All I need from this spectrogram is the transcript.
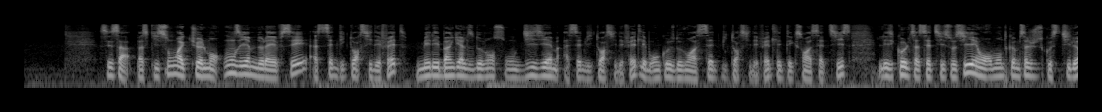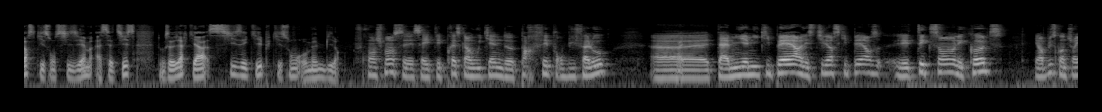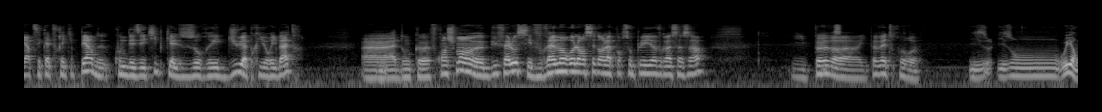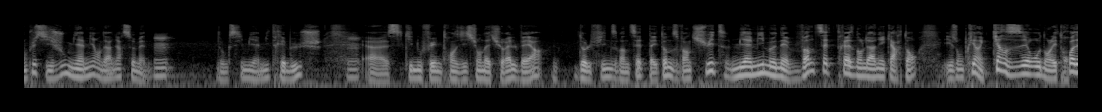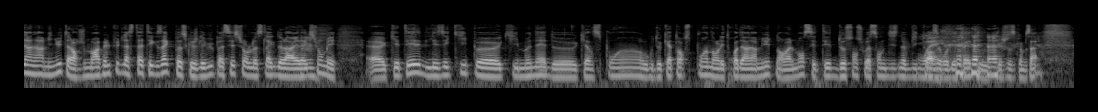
C'est ça, parce qu'ils sont actuellement 11e de l'AFC à 7 victoires 6 défaites, mais les Bengals devant sont 10e à 7 victoires 6 défaites, les Broncos devant à 7 victoires 6 défaites, les Texans à 7-6, les Colts à 7-6 aussi, et on remonte comme ça jusqu'aux Steelers qui sont 6e à 7-6. Donc ça veut dire qu'il y a 6 équipes qui sont au même bilan. Franchement, ça a été presque un week-end parfait pour Buffalo. Euh, ouais. T'as Miami qui perd, les Steelers qui perdent, les Texans, les Colts. Et en plus, quand tu regardes ces quatre équipes perdre contre des équipes qu'elles auraient dû a priori battre, euh. Donc euh, franchement, euh, Buffalo s'est vraiment relancé dans la course au playoff grâce à ça. Ils peuvent, ils peuvent être heureux. Ils, ils, ont, oui, en plus ils jouent Miami en dernière semaine. Mmh. Donc si Miami trébuche, mmh. ce qui nous fait une transition naturelle vers Dolphins 27, Titans 28. Miami menait 27-13 dans le dernier quart-temps. Ils ont pris un 15-0 dans les trois dernières minutes. Alors je me rappelle plus de la stat exacte parce que je l'ai vu passer sur le Slack de la rédaction, mmh. mais euh, qui étaient les équipes euh, qui menaient de 15 points ou de 14 points dans les trois dernières minutes. Normalement, c'était 279 victoires, ouais. 0 défaites ou quelque chose comme ça.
